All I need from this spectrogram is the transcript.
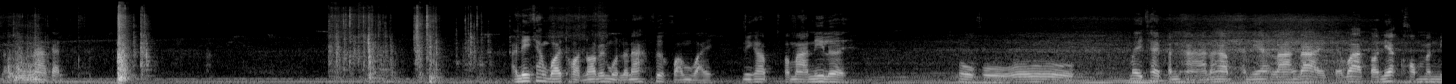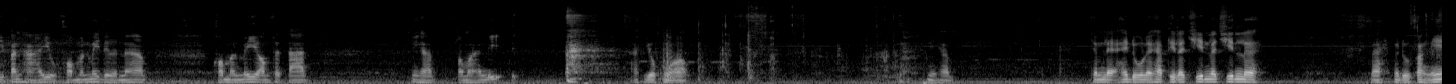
เราดูข้างหน้ากัน อันนี้ช่างบอยถอดน็อตไปหมดแล้วนะ เพื่อความไวนี่ครับประมาณนี้เลย โอ้โห ไม่ใช่ปัญหานะครับ อันนี้ล้างได้ แต่ว่าตอนเนี้ยคอมมันมีปัญหาอยู่คอมมันไม่เดินนะครับ คอมมันไม่ยอมสตาร์ทนี่ครับ ประมาณนี้ยกหัวออก นี่ครับจำแหละให้ดูเลยครับ ทีละชิ้นละชิ้นเลยนะมาดูฝั่งนี้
